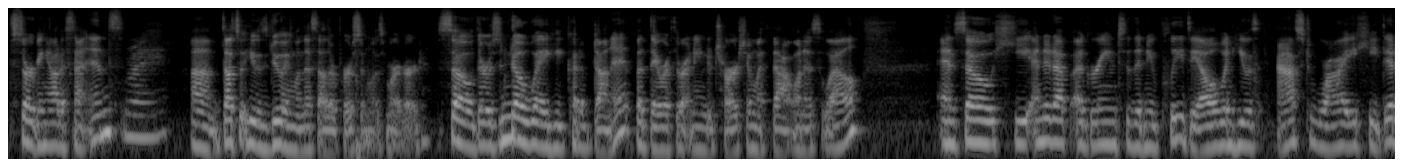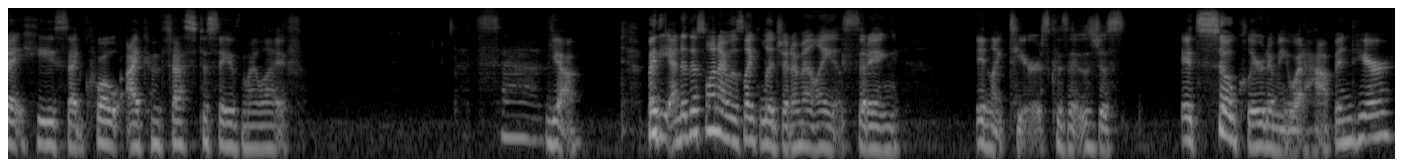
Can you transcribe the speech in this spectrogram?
serving out a sentence. Right. Um, that's what he was doing when this other person was murdered. So there was no way he could have done it, but they were threatening to charge him with that one as well. And so he ended up agreeing to the new plea deal. When he was asked why he did it, he said, quote, I confess to save my life. Sad. Yeah. By the end of this one, I was like legitimately sitting in like tears because it was just, it's so clear to me what happened here.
